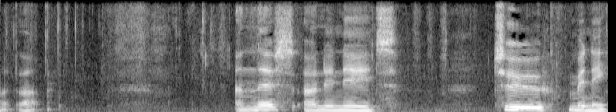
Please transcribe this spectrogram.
Like that. And this only needs two mini.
